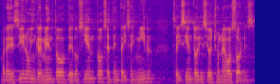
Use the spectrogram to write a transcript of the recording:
vale decir un incremento de 276.618 nuevos soles.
